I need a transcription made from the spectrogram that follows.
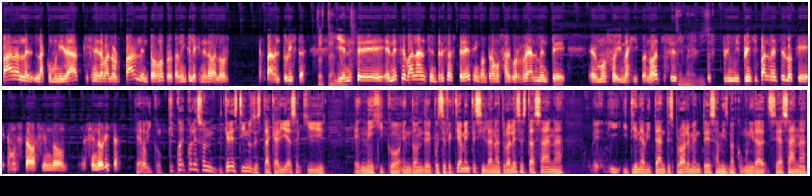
para la, comunidad, que genere valor para el entorno, pero también que le genere valor para el turista. Y en ese, en ese balance entre esas tres encontramos algo realmente hermoso y mágico, ¿no? Entonces, pues, principalmente es lo que hemos estado haciendo, haciendo ahorita. Qué rico. ¿Cuáles son, qué destinos destacarías aquí en México, en donde, pues efectivamente, si la naturaleza está sana eh, y, tiene habitantes, probablemente esa misma comunidad sea sana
